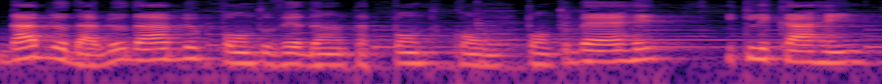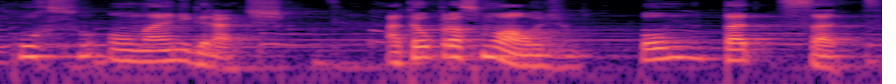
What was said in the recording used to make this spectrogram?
www.vedanta.com.br e clicar em Curso Online Grátis. Até o próximo áudio. Om Tat Sat.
